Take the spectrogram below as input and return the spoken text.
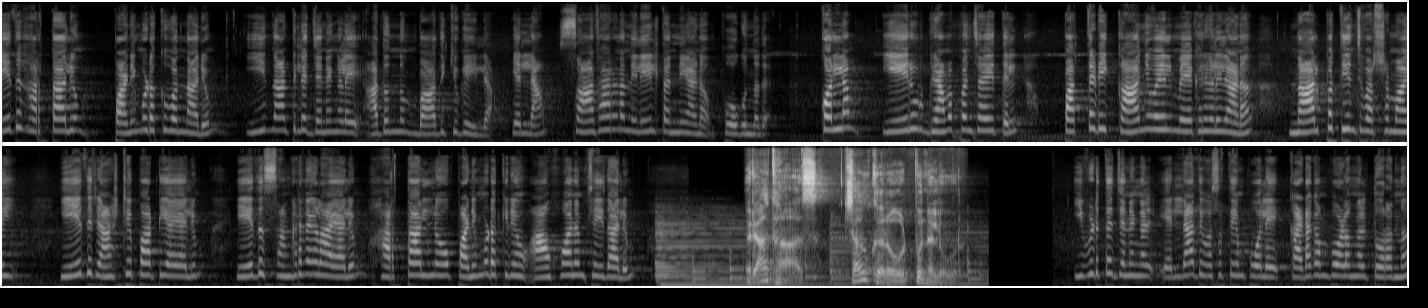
ഏത് ഹർത്താലും പണിമുടക്ക് വന്നാലും ഈ നാട്ടിലെ ജനങ്ങളെ അതൊന്നും ബാധിക്കുകയില്ല. എല്ലാം സാധാരണ നിലയിൽ തന്നെയാണ് പോകുന്നത്. കൊല്ലം ഏരൂർ ഗ്രാമപഞ്ചായത്തിൽ പത്തടി കാഞ്ഞുവയൽ മേഖലകളിലാണ് നാൽപ്പത്തിയഞ്ച് വർഷമായി ഏത് രാഷ്ട്രീയ പാർട്ടിയായാലും ഏത് സംഘടനകളായാലും ഹർത്താലിനോ പണിമുടക്കിനോ ആഹ്വാനം ചെയ്താലും രാധാസ് ചൗക്ക് റോഡ് പുനലൂർ. ഇവിടുത്തെ ജനങ്ങൾ എല്ലാ ദിവസത്തെയും പോലെ കടകമ്പോളങ്ങൾ തുറന്ന്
